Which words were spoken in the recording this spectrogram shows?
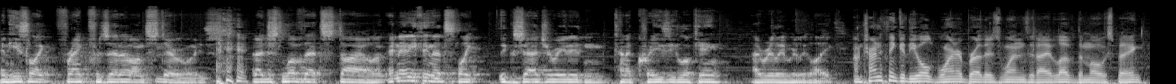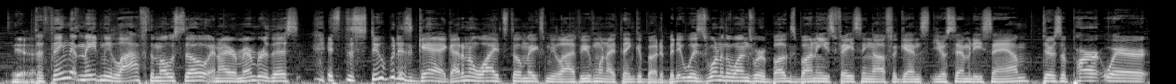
And he's like Frank Frazetta on steroids. and I just love that style. And, and anything that's like exaggerated and kind of crazy looking, I really, really like. I'm trying to think of the old Warner Brothers ones that I love the most, but I think Yeah. the thing that made me laugh the most though, and I remember this, it's the stupidest gag. I don't know why it still makes me laugh even when I think about it, but it was one of the ones where Bugs Bunny's facing off against Yosemite Sam. There's a part where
